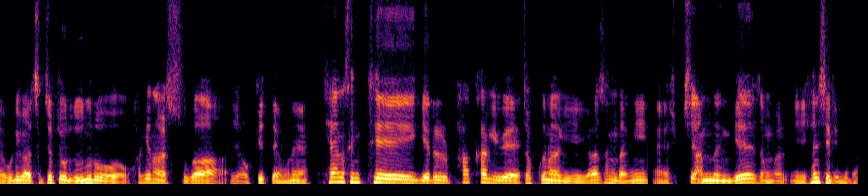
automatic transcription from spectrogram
우리가 직접적으로 눈으로 확인할 수가 예, 없기 때문에 해양 생태계를 파악하기 위해 접근하기가 상당히 예, 쉽지 않는 게 정말 이 현실입니다.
